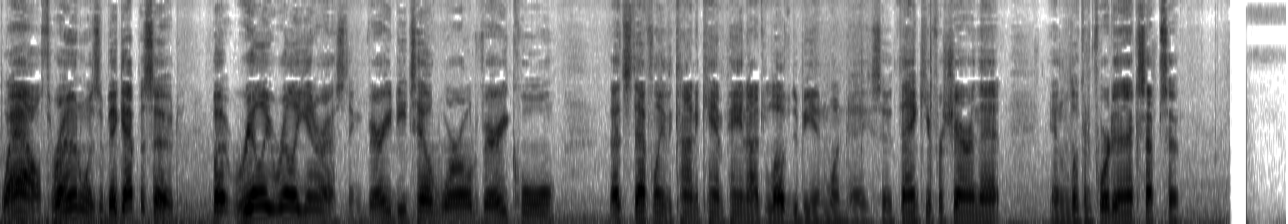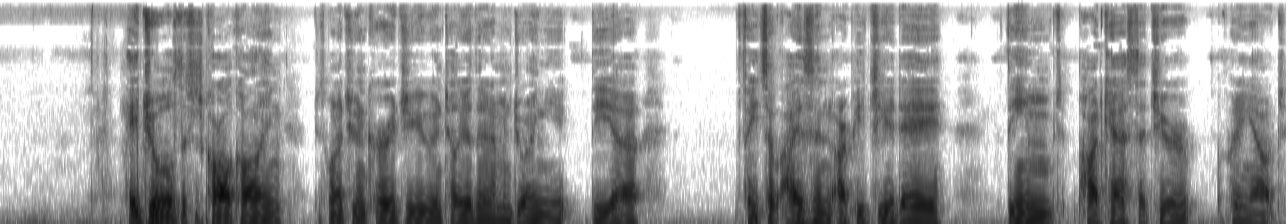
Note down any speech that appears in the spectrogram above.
wow, Throne was a big episode, but really, really interesting. Very detailed world, very cool that's definitely the kind of campaign I'd love to be in one day. So thank you for sharing that and looking forward to the next episode. Hey Jules, this is Carl calling. Just wanted to encourage you and tell you that I'm enjoying the uh, Fates of Eisen RPG a Day themed podcast that you're putting out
